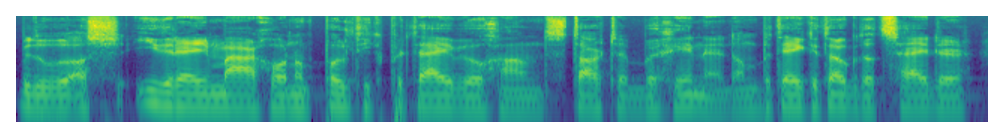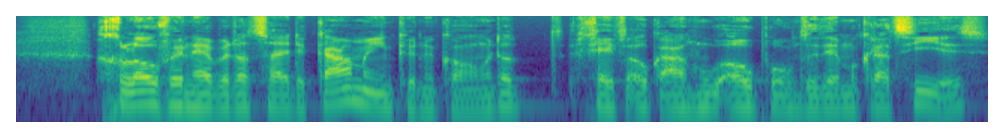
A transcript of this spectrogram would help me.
Ik bedoel, als iedereen maar gewoon een politieke partij wil gaan starten, beginnen, dan betekent ook dat zij er geloof in hebben dat zij de Kamer in kunnen komen. Dat geeft ook aan hoe open onze democratie is.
